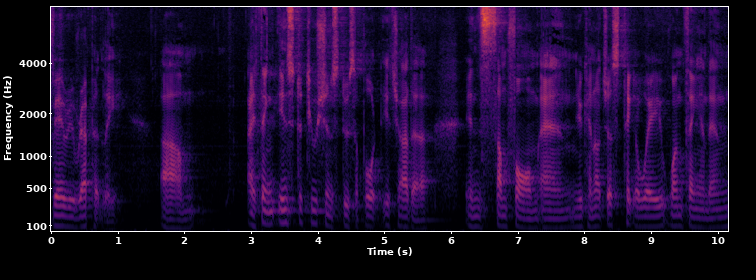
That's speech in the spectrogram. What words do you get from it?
very rapidly. Um, I think institutions do support each other in some form, and you cannot just take away one thing and then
